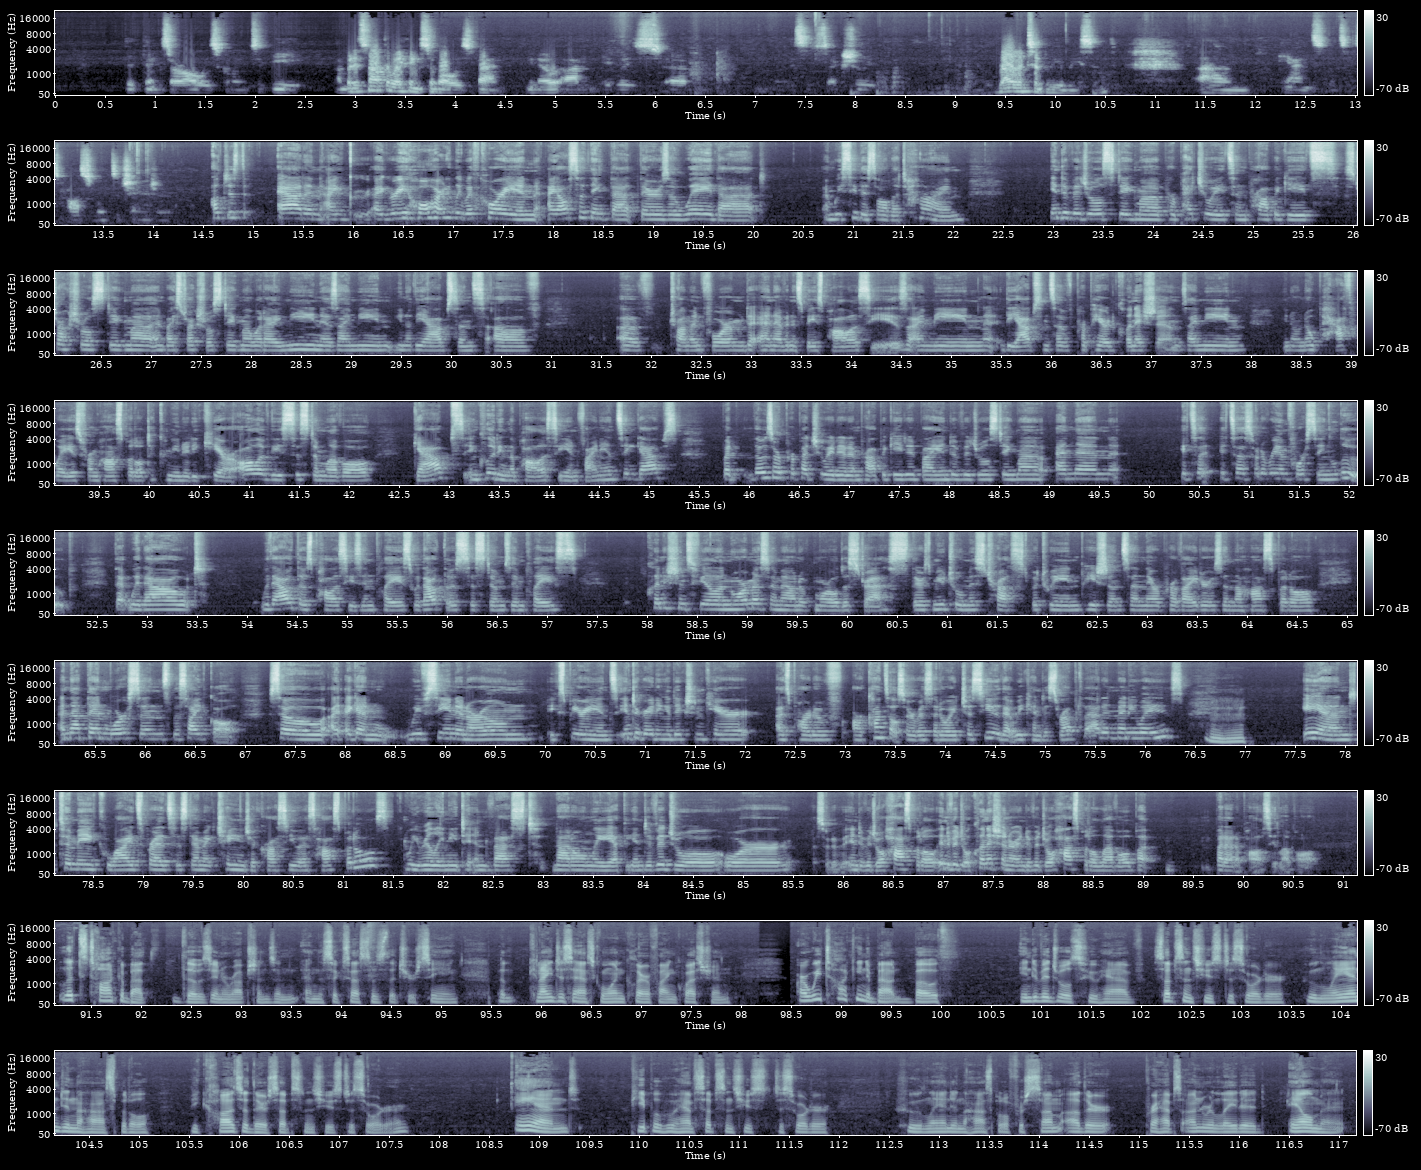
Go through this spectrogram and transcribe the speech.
that things are always going to be. Um, but it's not the way things have always been. You know, um, it was. Um, this is actually relatively recent, um, and it's, it's possible to change it. I'll just add, and I, I agree wholeheartedly with Corey, and I also think that there's a way that, and we see this all the time, individual stigma perpetuates and propagates structural stigma. And by structural stigma, what I mean is, I mean, you know, the absence of of trauma informed and evidence based policies. I mean, the absence of prepared clinicians. I mean, you know, no pathways from hospital to community care. All of these system level gaps, including the policy and financing gaps. But those are perpetuated and propagated by individual stigma. And then it's a it's a sort of reinforcing loop that without without those policies in place, without those systems in place, clinicians feel enormous amount of moral distress. There's mutual mistrust between patients and their providers in the hospital. And that then worsens the cycle. So, again, we've seen in our own experience integrating addiction care as part of our consult service at OHSU that we can disrupt that in many ways. Mm-hmm. And to make widespread systemic change across US hospitals, we really need to invest not only at the individual or sort of individual hospital, individual clinician or individual hospital level, but but at a policy level. Let's talk about those interruptions and, and the successes that you're seeing. But can I just ask one clarifying question? Are we talking about both individuals who have substance use disorder who land in the hospital because of their substance use disorder, and people who have substance use disorder who land in the hospital for some other, perhaps unrelated ailment,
